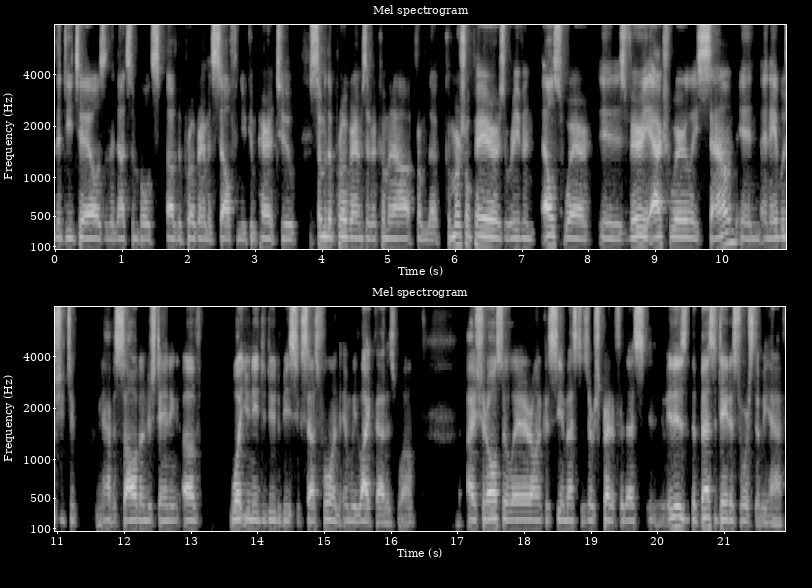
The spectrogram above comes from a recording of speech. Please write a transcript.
the details and the nuts and bolts of the program itself and you compare it to some of the programs that are coming out from the commercial payers or even elsewhere, it is very actuarially sound and enables you to have a solid understanding of what you need to do to be successful. And, and we like that as well. I should also layer on because CMS deserves credit for this. It is the best data source that we have.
